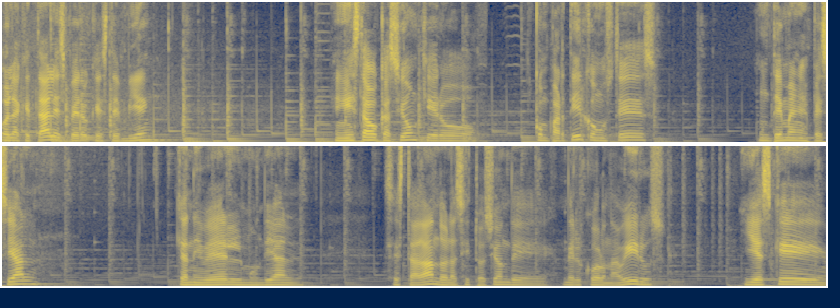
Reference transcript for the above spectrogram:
Hola, ¿qué tal? Espero que estén bien. En esta ocasión quiero compartir con ustedes un tema en especial que a nivel mundial se está dando la situación de, del coronavirus. Y es que,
